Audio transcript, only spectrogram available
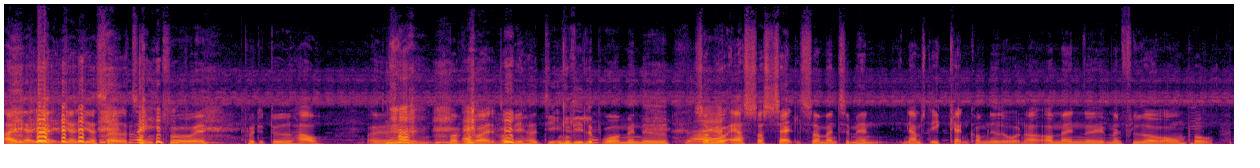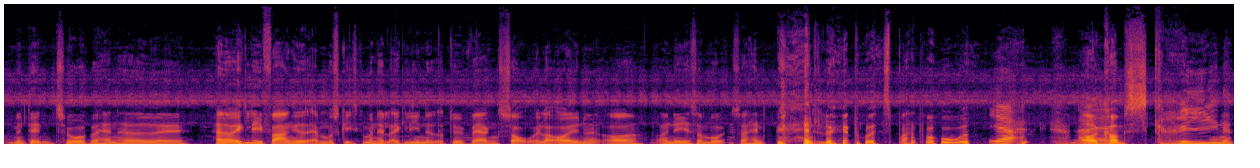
Ej, jeg, jeg, jeg, jeg sad og tænkte på, øh, på det døde hav, øh, hvor, vi var, hvor vi havde din lillebror med nede, Nå, som ja. jo er så salt, så man simpelthen nærmest ikke kan komme ned under, og man, øh, man flyder jo ovenpå. Men den tåbe, han havde... Øh, han har jo ikke lige fanget, at måske skal man heller ikke lige ned og døbe hverken sov eller øjne og, og næse og mund. Så han, han løb ud og sprang på hovedet. Ja. og kom skrigende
